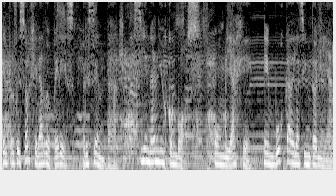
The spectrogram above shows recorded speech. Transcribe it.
El profesor Gerardo Pérez presenta 100 años con vos. Un viaje en busca de la sintonía.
